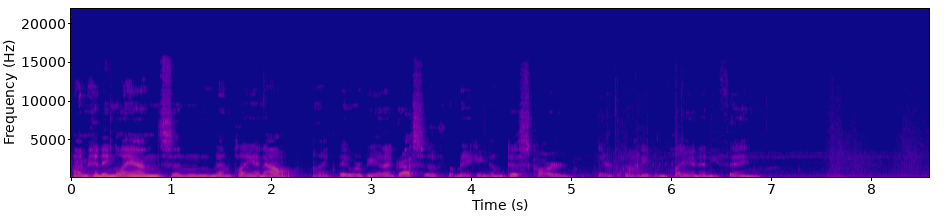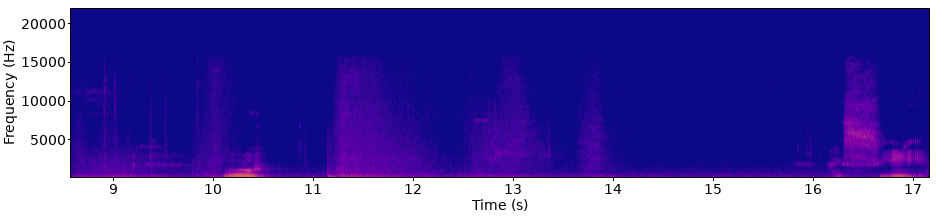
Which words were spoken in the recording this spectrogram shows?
I'm hitting lands and, and playing out. Like they were being aggressive, but making them discard. They're not even playing anything. Woo! I see.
